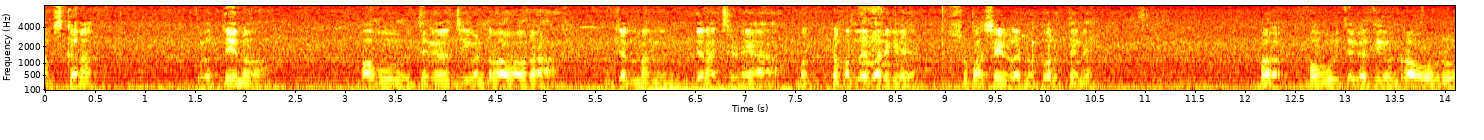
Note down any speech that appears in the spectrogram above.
ನಮಸ್ಕಾರ. ಇವತ್ತೇನು ಬಾಬು ಜಗಜೀವನ್ ರಾವ್ ಅವರ ಜನ್ಮ ದಿನಾಚರಣೆಯ ಮೊಟ್ಟ ಮೊದಲೇ ಬಾರಿಗೆ ಶುಭಾಶಯಗಳನ್ನು ಕೋರುತ್ತೇನೆ. ಬ, ಬಾಬು ಜಗಜೀವನ್ ರಾವ್ ಅವರು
